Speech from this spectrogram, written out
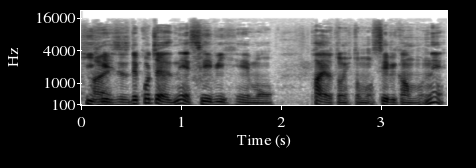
非兵術で、はい、こっちはね、整備兵も、パイロットの人も整備官もね、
